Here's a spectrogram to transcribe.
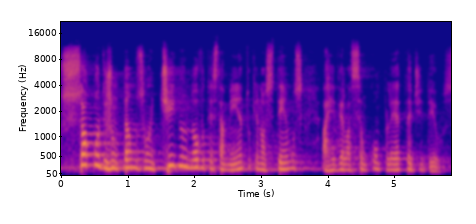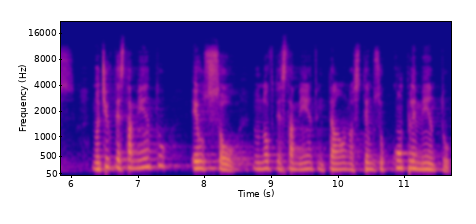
só quando juntamos o Antigo e o Novo Testamento que nós temos a revelação completa de Deus. No Antigo Testamento, eu sou. No Novo Testamento, então, nós temos o complemento.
